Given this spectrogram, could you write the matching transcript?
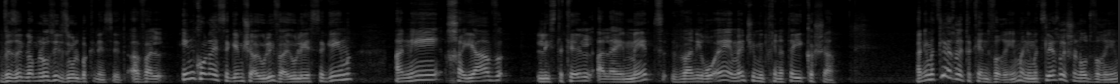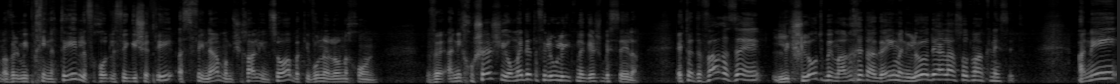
וזה גם לא זלזול בכנסת, אבל עם כל ההישגים שהיו לי, והיו לי הישגים, אני חייב להסתכל על האמת, ואני רואה אמת שמבחינתי היא קשה. אני מצליח לתקן דברים, אני מצליח לשנות דברים, אבל מבחינתי, לפחות לפי גישתי, הספינה ממשיכה לנסוע בכיוון הלא נכון. ואני חושש שהיא עומדת אפילו להתנגש בסלע. את הדבר הזה, לשלוט במערכת ההגאים, אני לא יודע לעשות מהכנסת. אני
